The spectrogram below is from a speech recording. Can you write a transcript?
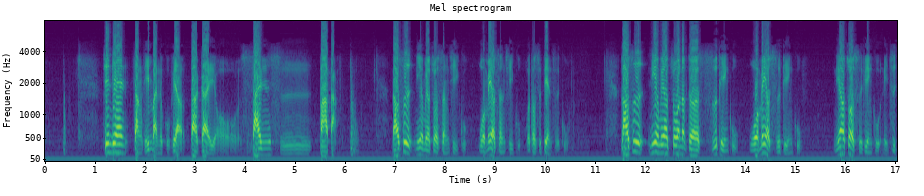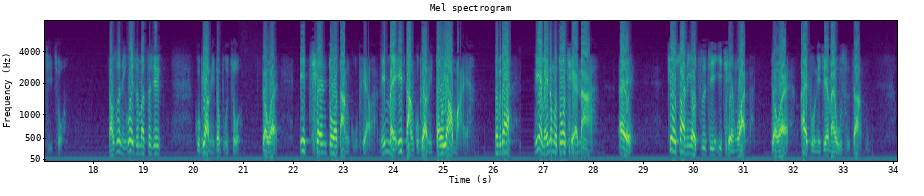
今天涨停板的股票大概有三十八档。老师，你有没有做生技股？我没有生技股，我都是电子股。老师，你有没有做那个食品股？我没有食品股。你要做食品股，你自己做。老师，你为什么这些股票你都不做？各位，一千多档股票啊，你每一档股票你都要买啊，对不对？你也没那么多钱呐、哎，就算你有资金一千万啊，各位，爱普你今天买五十张，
